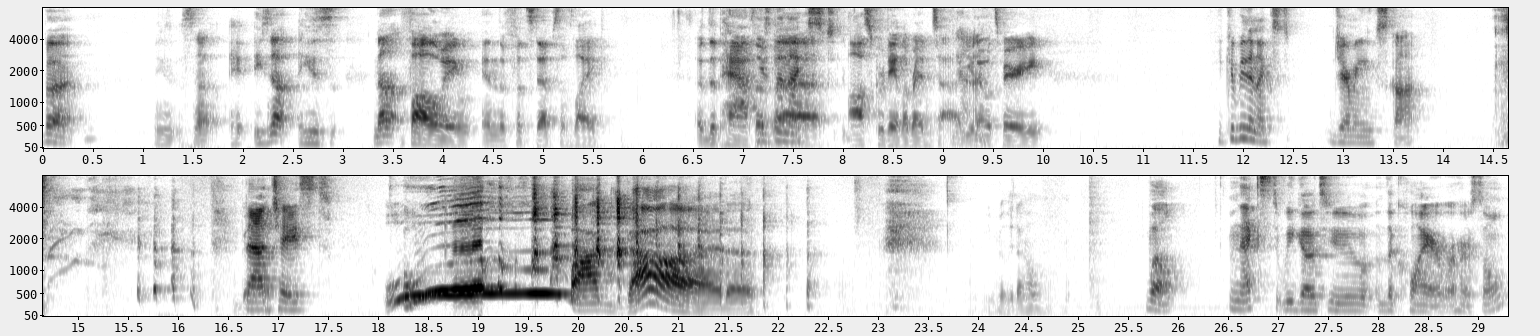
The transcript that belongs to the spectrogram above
But He's not. He's not. He's not following in the footsteps of like the path He's of the uh, next- Oscar de la Renta. Yeah. You know, it's very. he could be the next Jeremy Scott. Bad taste. Ooh my god! You really don't. Well, next we go to the choir rehearsal,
